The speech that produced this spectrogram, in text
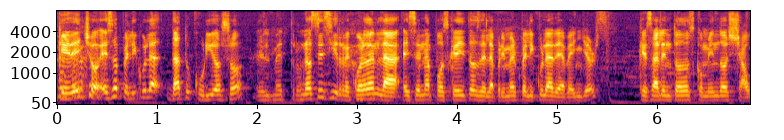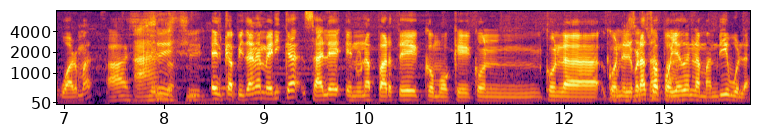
Que de hecho, esa película, dato curioso, El metro. no sé si recuerdan la escena post créditos de la primera película de Avengers, que salen todos comiendo shawarma. Ah, sí, Ah, sí, sí. El Capitán América sale en una parte como que con, con, la, con el brazo tapa. apoyado en la mandíbula.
